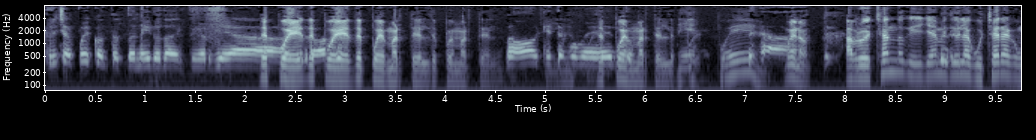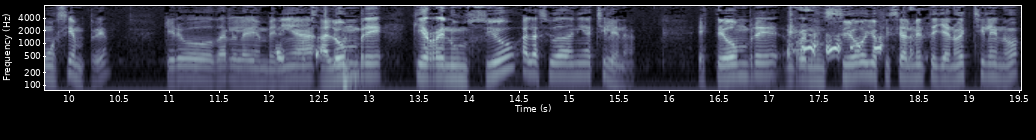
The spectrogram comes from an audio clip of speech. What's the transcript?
Richard, ¿puedes contar tu anécdota del primer día? Después, de después, después Martel, después Martel. No, que este momento. Después Martel, después. Después. Bueno, aprovechando que ya metió la cuchara como siempre, quiero darle la bienvenida al hombre que renunció a la ciudadanía chilena. Este hombre renunció y oficialmente ya no es chileno.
